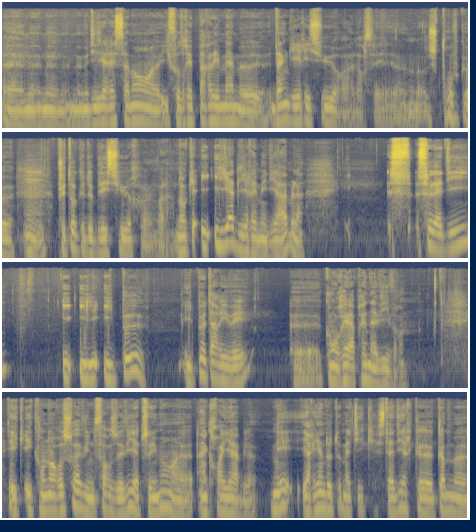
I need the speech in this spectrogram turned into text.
euh, me, me, me, disait récemment, euh, il faudrait parler même euh, d'inguérissure. Alors, euh, je trouve que mmh. plutôt que de blessure, euh, voilà. Donc, il, y a de l'irrémédiable. Cela dit, il, il, il, peut, il peut arriver euh, qu'on réapprenne à vivre et, et qu'on en reçoive une force de vie absolument euh, incroyable. Mais il n'y a rien d'automatique. C'est-à-dire que comme, euh,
